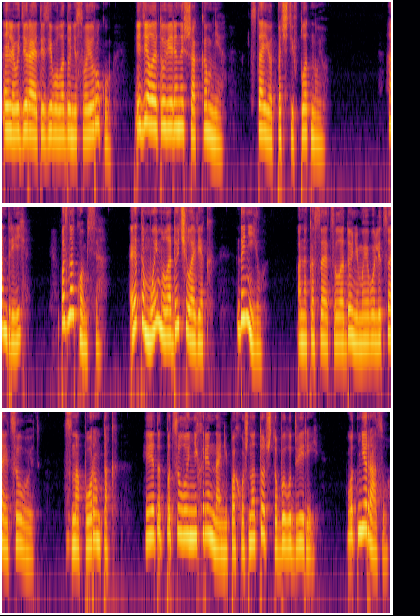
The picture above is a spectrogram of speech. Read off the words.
Эля выдирает из его ладони свою руку и делает уверенный шаг ко мне. Встает почти вплотную. «Андрей, познакомься. Это мой молодой человек, Даниил». Она касается ладони моего лица и целует. С напором так. И этот поцелуй ни хрена не похож на тот, что был у дверей. Вот ни разу.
